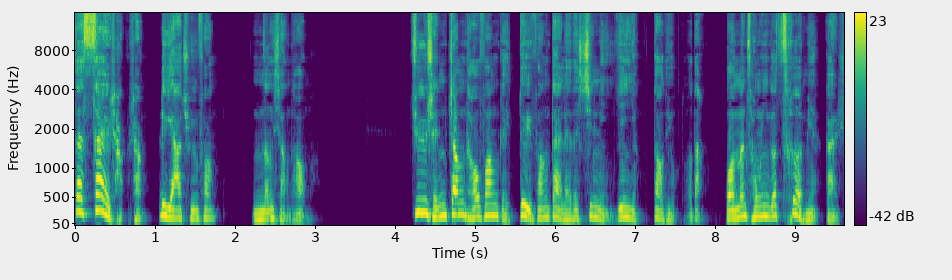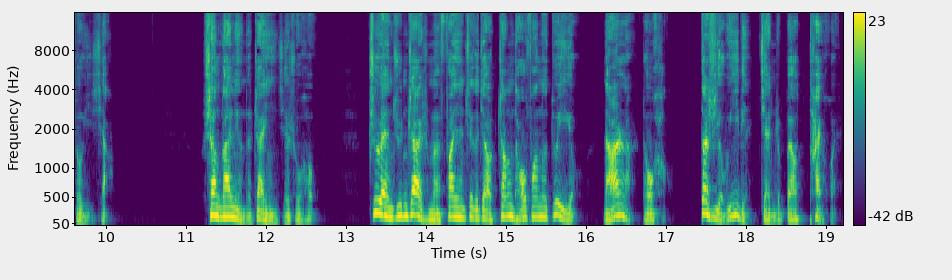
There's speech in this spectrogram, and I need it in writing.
在赛场上力压群芳，你能想到吗？狙神张桃芳给对方带来的心理阴影到底有多大？我们从一个侧面感受一下。上甘岭的战役结束后，志愿军战士们发现这个叫张桃芳的队友哪儿哪儿都好，但是有一点简直不要太坏，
